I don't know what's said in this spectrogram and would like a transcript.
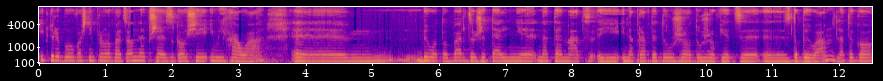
i które było właśnie prowadzone przez Gosię i Michała. E, Było to bardzo rzetelnie na temat i, i naprawdę dużo, dużo wiedzy zdobyłam, dlatego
